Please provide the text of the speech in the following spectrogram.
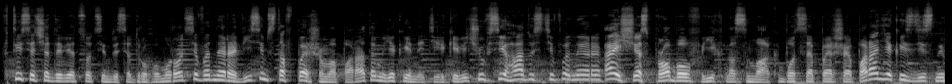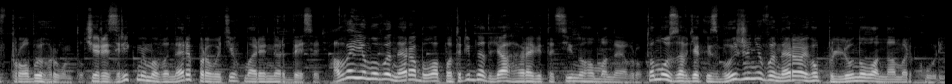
В 1972 році Венера 8 став першим апаратом, який не тільки відчув всі гадості Венери, а й ще спробував їх на смак, бо це перший апарат, який здійснив проби ґрунту. Через рік мимо Венери пролетів Марінер 10, але йому Венера була потрібна для гравітаційного маневру. Тому завдяки зближенню Венера його плюнула на Меркурій.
